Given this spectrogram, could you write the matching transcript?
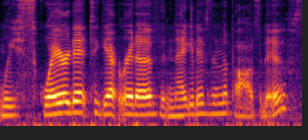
We squared it to get rid of the negatives and the positives.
